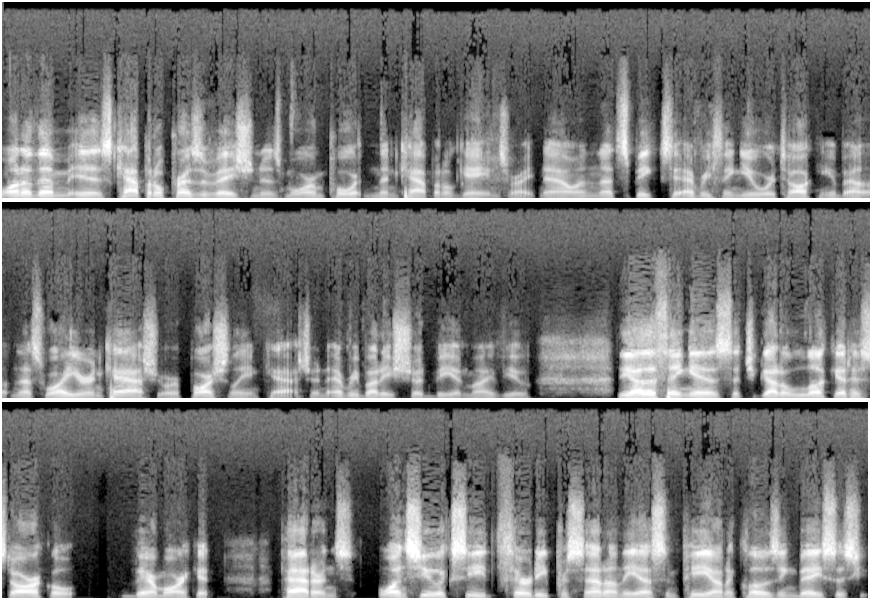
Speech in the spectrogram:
One of them is capital preservation is more important than capital gains right now, and that speaks to everything you were talking about, and that's why you're in cash or partially in cash, and everybody should be, in my view. The other thing is that you got to look at historical bear market patterns. Once you exceed 30% on the S&P on a closing basis, you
